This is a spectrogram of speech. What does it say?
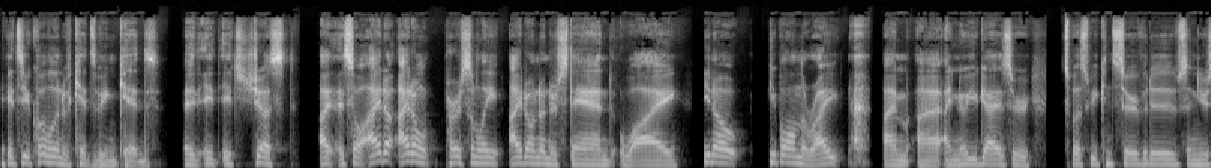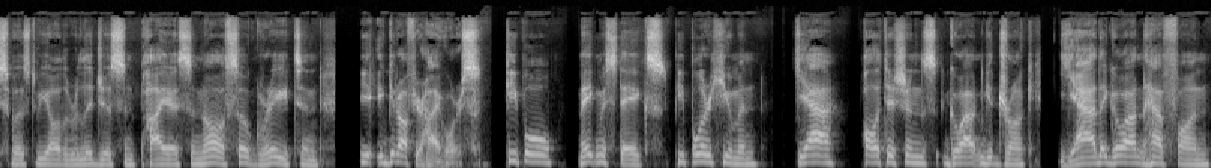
it's the equivalent of kids being kids. It, it, it's just I so I don't I don't personally I don't understand why you know people on the right. I'm uh, I know you guys are supposed to be conservatives and you're supposed to be all the religious and pious and oh so great and you, you get off your high horse. People make mistakes. People are human. Yeah, politicians go out and get drunk. Yeah, they go out and have fun.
